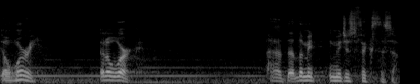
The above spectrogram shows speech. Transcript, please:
Don't worry. It'll work. Uh, let me let me just fix this up.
